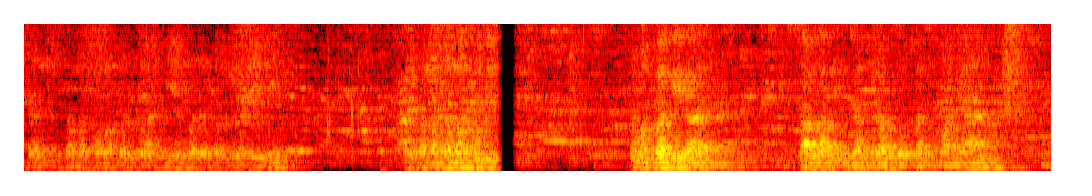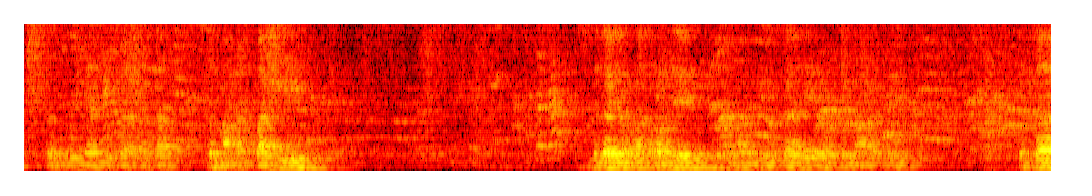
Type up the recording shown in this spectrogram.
dan sama-sama berbahagia pada pagi hari ini. Pertama-tama puji membagikan salam sejahtera untuk semuanya tentunya juga tetap semangat pagi Bismillahirrahmanirrahim. Alhamdulillahirrahmanirrahim kita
